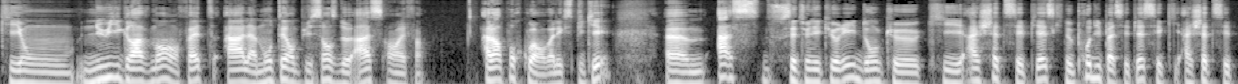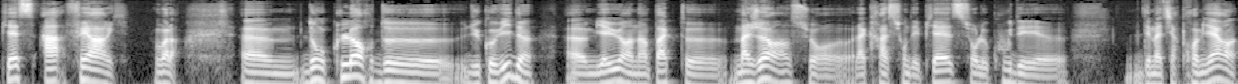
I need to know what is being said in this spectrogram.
qui ont nui gravement en fait à la montée en puissance de Haas en F1. Alors pourquoi? On va l'expliquer. Euh, c'est une écurie donc qui achète ses pièces, qui ne produit pas ses pièces, et qui achète ses pièces à Ferrari. Voilà. Euh, donc lors de, du Covid, euh, il y a eu un impact euh, majeur hein, sur la création des pièces, sur le coût des, des matières premières,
